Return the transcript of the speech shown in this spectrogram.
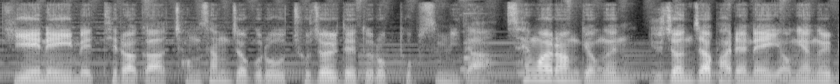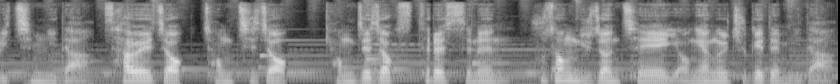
DNA 메틸화가 정상적으로 조절되도록 돕습니다. 생활 환경은 유전자 발현에 영향을 미칩니다. 사회적, 정치적, 경제적 스트레스는 후성 유전체에 영향을 주게 됩니다.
